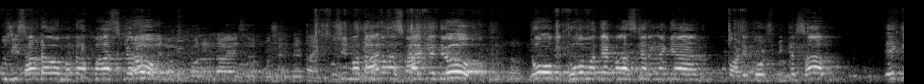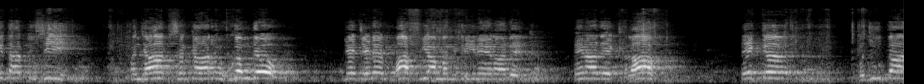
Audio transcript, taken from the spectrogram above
ਤੁਸੀਂ ਸਾਡਾ ਉਹ ਮਤਾ ਪਾਸ ਕਰੋ। ਤੁਸੀਂ ਮਤਾ ਪਾਸ ਕਰਕੇ ਦਿਓ। ਦੋ ਦੋ ਮਤੇ ਪਾਸ ਕਰਨ ਲੱਗਿਆ। ਤੁਹਾਡੇ ਕੋਲ ਸਪੀਕਰ ਸਾਹਿਬ, ਇੱਕ ਤਾਂ ਤੁਸੀਂ ਪੰਜਾਬ ਸਰਕਾਰ ਨੂੰ ਹੁਕਮ ਦਿਓ ਕਿ ਜਿਹੜੇ ਮਾਫੀਆ ਮੰਤਰੀ ਨੇ ਇਹਨਾਂ ਦੇ ਇਹਨਾਂ ਦੇ ਖਿਲਾਫ ਇੱਕ ਮੌਜੂਦਾ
